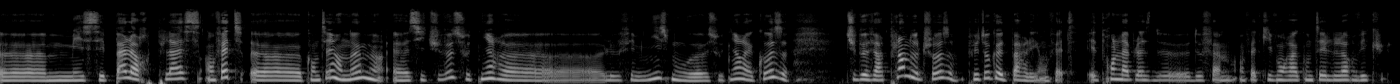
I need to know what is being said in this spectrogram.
euh, mais c'est pas leur place. En fait, euh, quand tu es un homme, euh, si tu veux soutenir le féminisme ou soutenir la cause, tu peux faire plein d'autres choses plutôt que de parler, en fait, et de prendre la place de, femmes, en fait, qui vont raconter leur vécu.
